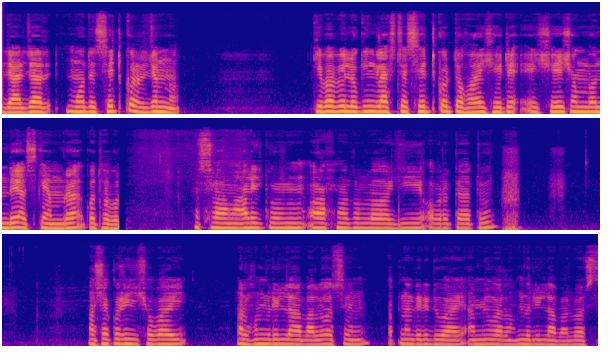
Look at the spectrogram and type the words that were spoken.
যার যার মধ্যে সেট করার জন্য। কীভাবে লুকিং গ্লাসটা সেট করতে হয় সেটা, সেই সম্বন্ধে আজকে আমরা কথা বলব। আসসালামু আলাইকুম আহমতুল্লাহি অবরকাতু আশা করি সবাই আলহামদুলিল্লাহ ভালো আছেন। আপনাদের দোয়ায় আমিও আলহামদুলিল্লাহ ভালো আছি।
